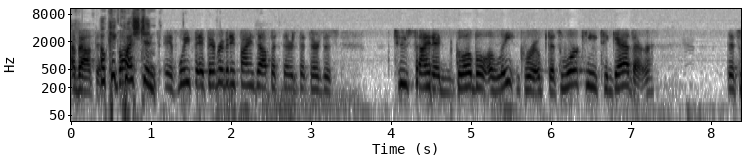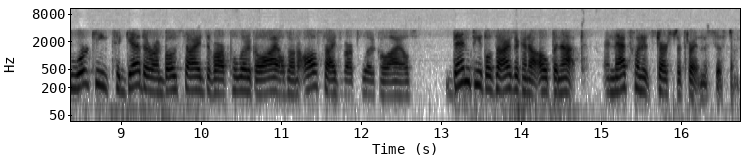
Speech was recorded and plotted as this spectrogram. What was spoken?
about this. Okay, but question. If we, if everybody finds out that there's that there's this two-sided global elite group that's working together that's working together on both sides of our political aisles, on all sides of our political aisles, then people's eyes are going to open up. And that's when it starts to threaten the system.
